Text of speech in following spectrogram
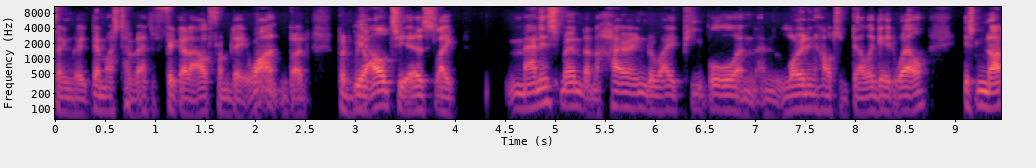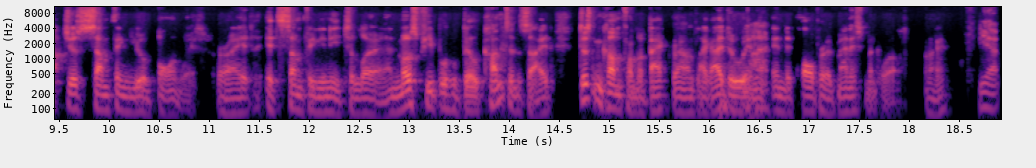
think that they must have had it figured out from day one. But but reality is like management and hiring the right people and, and learning how to delegate well is not just something you're born with right? It's something you need to learn. And most people who build content side doesn't come from a background like i do in, in the corporate management world right? Yeah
